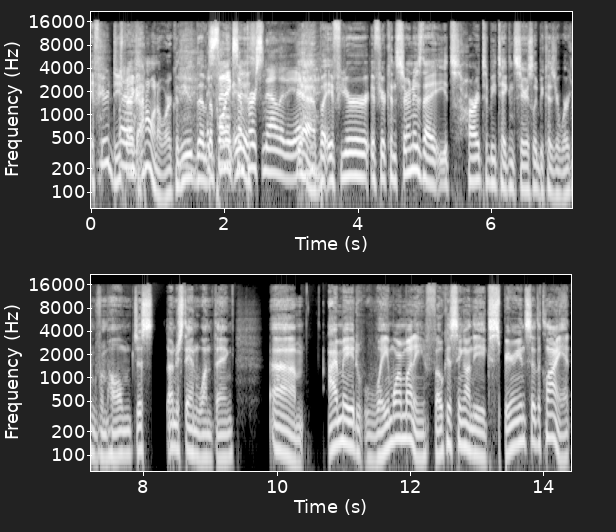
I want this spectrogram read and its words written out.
if you're a douchebag, I don't want to work with you. The, the point and is personality. Yeah. yeah, but if your if your concern is that it's hard to be taken seriously because you're working from home, just understand one thing. Um, I made way more money focusing on the experience of the client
